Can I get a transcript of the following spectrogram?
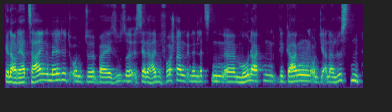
Genau, der hat Zahlen gemeldet und äh, bei SUSE ist ja der halbe Vorstand in den letzten äh, Monaten gegangen und die Analysten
